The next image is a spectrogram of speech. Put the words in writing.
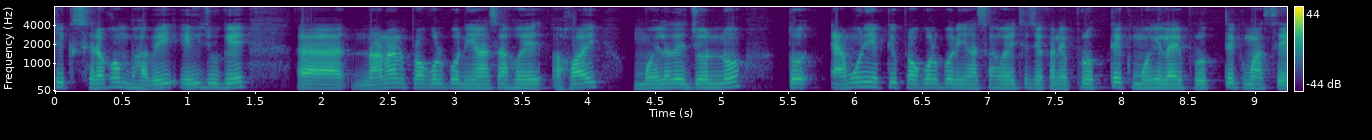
ঠিক সেরকমভাবেই এই যুগে নানান প্রকল্প নিয়ে আসা হয়ে, হয় মহিলাদের জন্য। তো এমনই একটি প্রকল্প নিয়ে আসা হয়েছে, যেখানে প্রত্যেক মহিলাই প্রত্যেক মাসে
